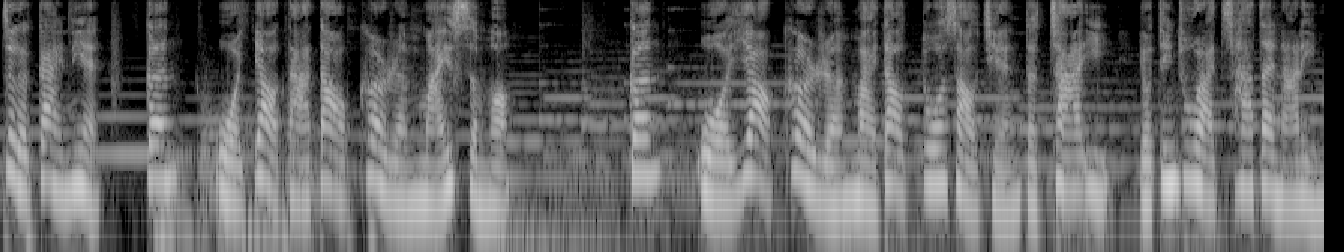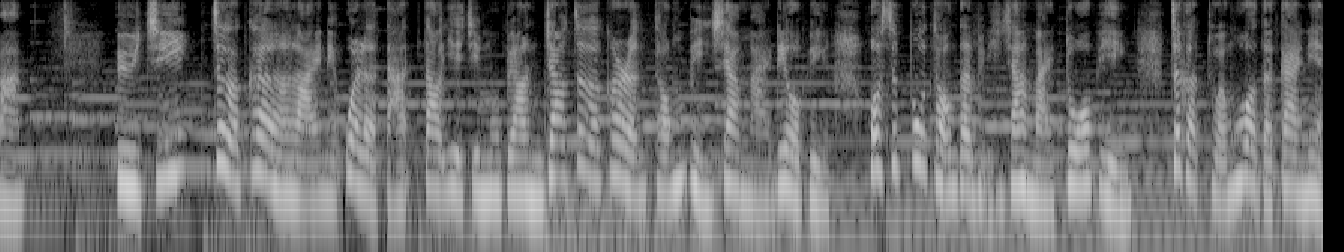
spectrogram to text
这个概念，跟我要达到客人买什么，跟我要客人买到多少钱的差异，有听出来差在哪里吗？以及这个客人来，你为了达到业绩目标，你叫这个客人同品项买六瓶，或是不同的品项买多瓶，这个囤货的概念，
